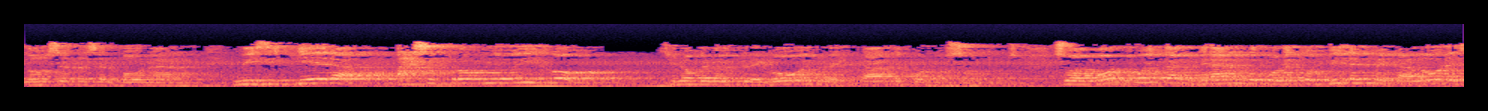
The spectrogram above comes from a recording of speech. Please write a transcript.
no se reservó nada, ni siquiera a su propio Hijo, sino que lo entregó en rescate por nosotros. Su amor fue tan grande por estos viles pecadores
